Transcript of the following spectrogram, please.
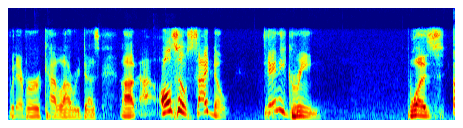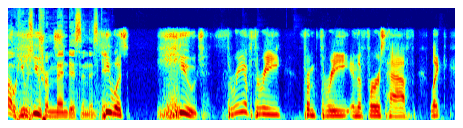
whatever Kyle Lowry does. Uh, also, side note, Danny Green was Oh, he was huge. tremendous in this game. He was huge. Three of three from three in the first half. Like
